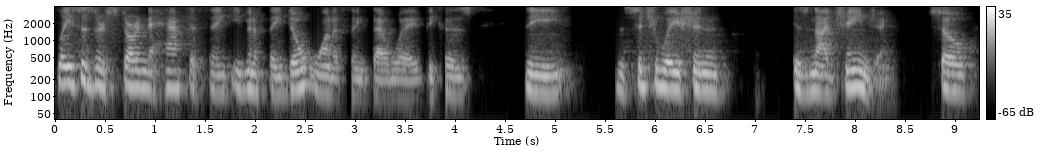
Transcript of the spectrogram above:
places are starting to have to think, even if they don't want to think that way, because the the situation is not changing. So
